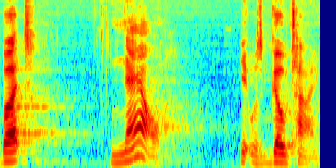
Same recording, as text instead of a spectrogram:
but now it was go time.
